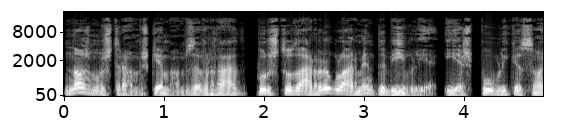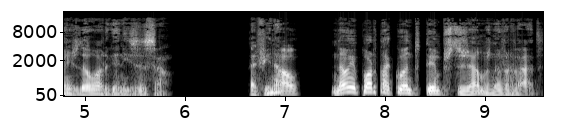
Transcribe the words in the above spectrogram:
Nós mostramos que amamos a verdade por estudar regularmente a Bíblia e as publicações da organização. Afinal, não importa há quanto tempo estejamos na verdade,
